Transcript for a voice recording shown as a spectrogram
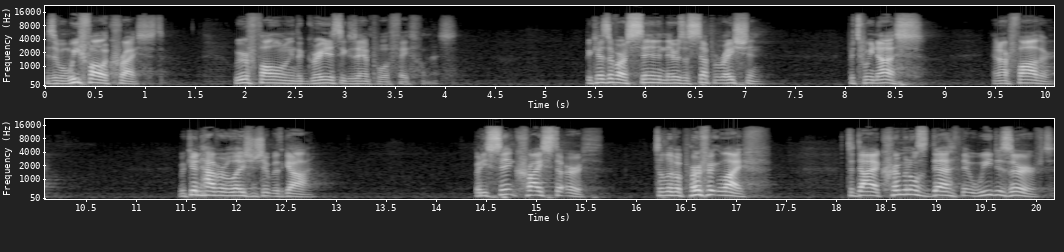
is that when we follow Christ, we are following the greatest example of faithfulness. Because of our sin, and there was a separation between us and our Father. We couldn't have a relationship with God. But He sent Christ to earth to live a perfect life, to die a criminal's death that we deserved,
